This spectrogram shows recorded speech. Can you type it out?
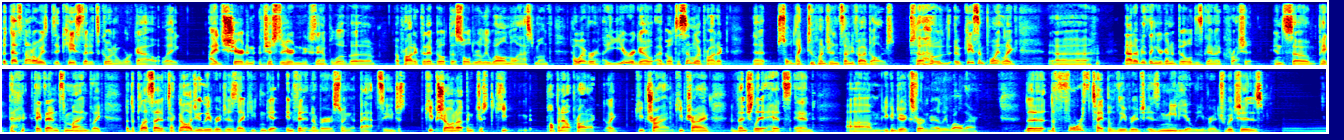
but that's not always the case that it's going to work out. Like I shared an, just shared an example of a, a, product that I built that sold really well in the last month. However, a year ago, I built a similar product that sold like two hundred and seventy five dollars. So, case in point, like. Uh, not everything you're going to build is going to crush it. And so take that, take that into mind. Like, but the plus side of technology leverage is like you can get infinite number of swing at bats. So you just keep showing up and just keep pumping out product. Like keep trying, keep trying. Eventually it hits and um, you can do extraordinarily well there. The the fourth type of leverage is media leverage, which is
